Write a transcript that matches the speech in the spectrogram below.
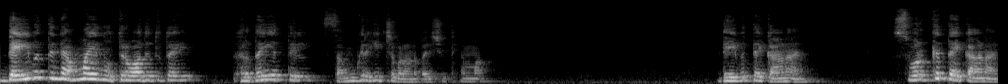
ദൈവത്തിന്റെ അമ്മ എന്ന ഉത്തരവാദിത്വത്തെ ഹൃദയത്തിൽ സംഗ്രഹിച്ചവളാണ് പരിശുദ്ധ അമ്മ. ദൈവത്തെ കാണാൻ സ്വർഗത്തെ കാണാൻ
